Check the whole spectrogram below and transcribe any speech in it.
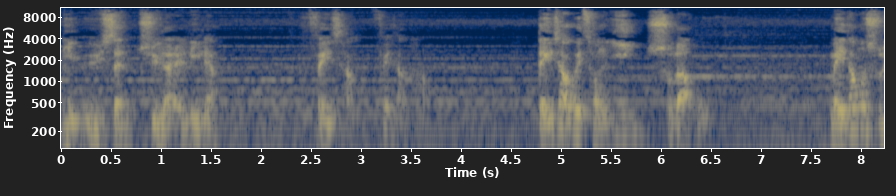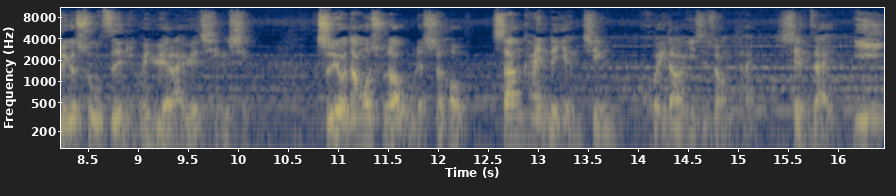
你与生俱来的力量，非常非常好。等一下，我会从一数到五。每当我数一个数字，你会越来越清醒。只有当我数到五的时候，张开你的眼睛，回到意识状态。现在一，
